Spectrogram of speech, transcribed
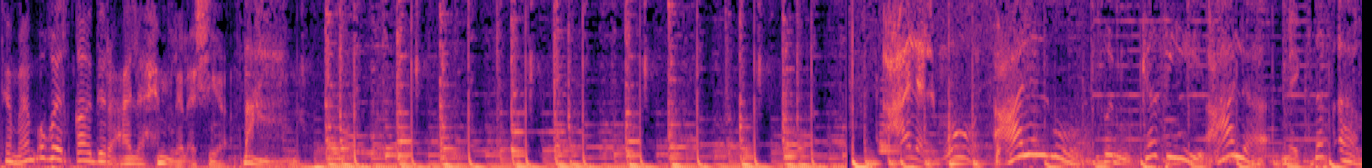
تمام وغير قادر على حمل الأشياء. صح. على ال mood ضمن كفي على Mix FM.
